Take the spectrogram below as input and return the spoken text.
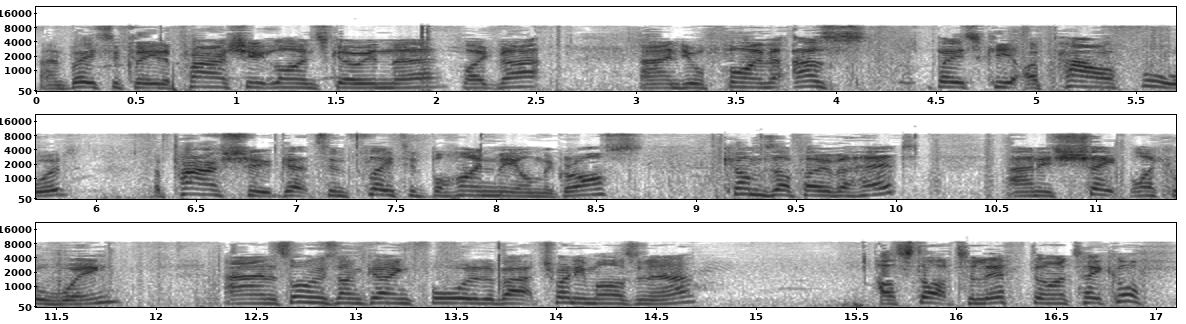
And basically the parachute lines go in there, like that, and you'll find that as basically I power forward, the parachute gets inflated behind me on the grass, comes up overhead, and is shaped like a wing. And as long as I'm going forward at about 20 miles an hour, I'll start to lift and I take off.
